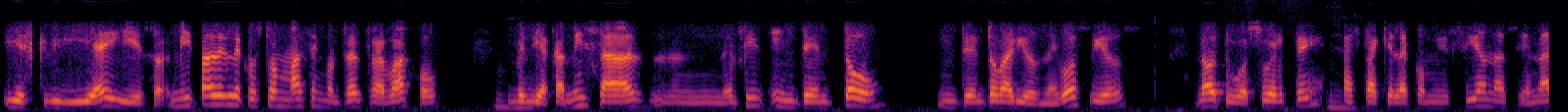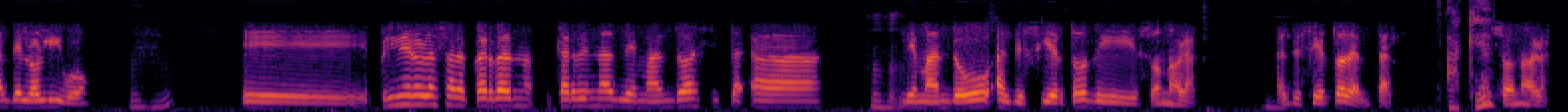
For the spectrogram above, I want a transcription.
y escribía y eso. Mi padre le costó más encontrar trabajo, vendía camisas, mm, en fin, intentó, intentó varios negocios, no tuvo suerte hasta que la Comisión Nacional del Olivo eh, primero Lázaro Cárdenas, Cárdenas le mandó a, le mandó al desierto de Sonora, al desierto de Altar, ¿A en qué? Sonora.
